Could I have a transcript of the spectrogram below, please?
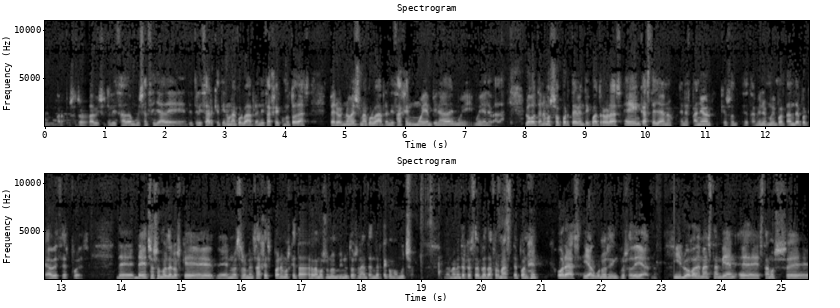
bueno, pues vosotros la habéis utilizado, muy sencilla de, utilizar, que tiene una curva de aprendizaje como todas, pero no es una curva de aprendizaje muy empinada y muy, muy elevada. Luego tenemos soporte 24 horas en castellano, en español, que eso también es muy importante porque a veces, pues, de, de, hecho, somos de los que en nuestros mensajes ponemos que tardamos unos minutos en atenderte como mucho. Normalmente el resto de plataformas te ponen horas y algunos incluso días. ¿no? Y luego además también eh, estamos eh,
